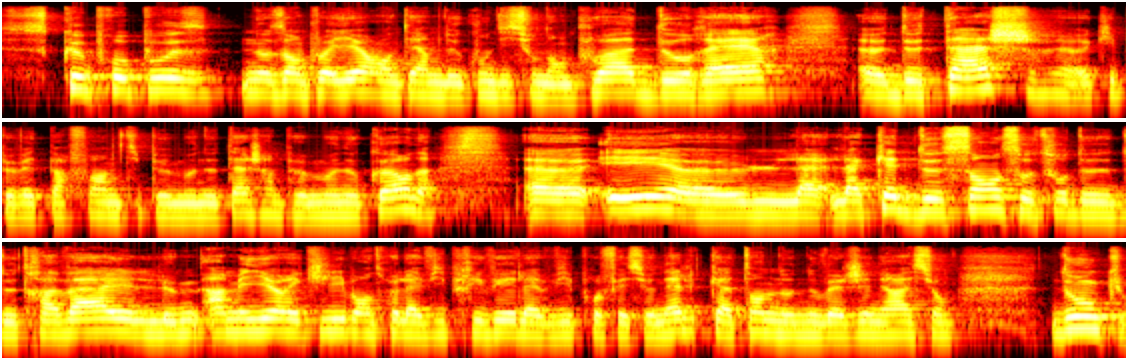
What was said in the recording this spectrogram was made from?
ce que proposent nos employeurs en termes de conditions d'emploi, d'horaires, euh, de tâches, euh, qui peuvent être parfois un petit peu monotâches, un peu monocordes, et la, quête de sens autour de, travail, un meilleur équilibre entre la vie privée et la vie professionnelle qu'attendent nos nouvelles générations. Donc,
